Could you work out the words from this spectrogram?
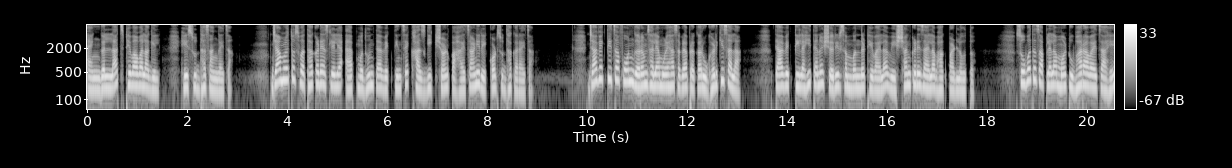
अँगललाच ठेवावा लागेल हे सुद्धा सांगायचा. ज्यामुळे तो स्वतःकडे असलेल्या ॲपमधून त्या व्यक्तींचे खाजगी क्षण पाहायचा आणि रेकॉर्डसुद्धा करायचा. ज्या व्यक्तीचा फोन गरम झाल्यामुळे हा सगळा प्रकार उघडकीस आला त्या व्यक्तीलाही त्यानं शरीर संबंध ठेवायला वेश्यांकडे जायला भाग पाडलं होतं. सोबतच आपल्याला मठ उभा रावायचा आहे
